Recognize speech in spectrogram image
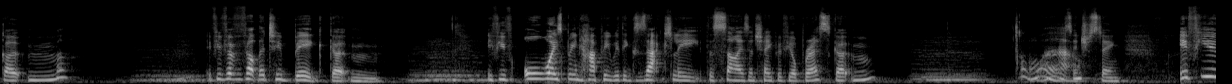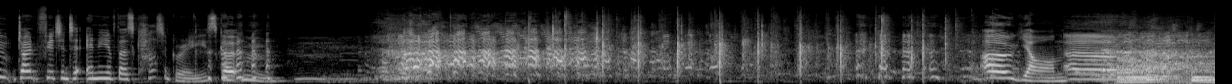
go mm. If you've ever felt they're too big, go mm. If you've always been happy with exactly the size and shape of your breasts, go mm. Oh, wow. It's interesting. If you don't fit into any of those categories, go, hmm. oh, yarn. Any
